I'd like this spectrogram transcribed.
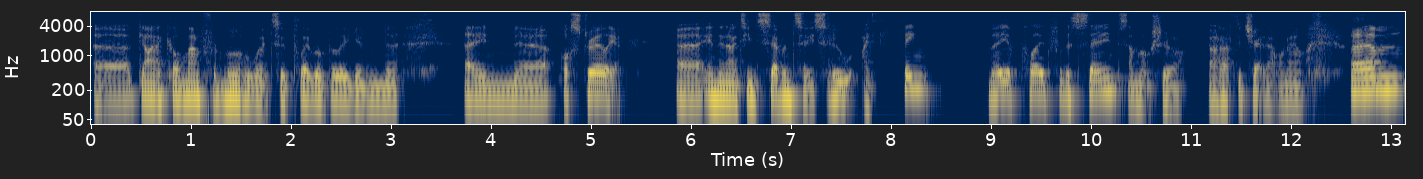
uh, guy called Manfred Moore who went to play rugby league in uh, in uh, Australia uh, in the 1970s. Who I think may have played for the Saints. I'm not sure. I'd have to check that one out. Um,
